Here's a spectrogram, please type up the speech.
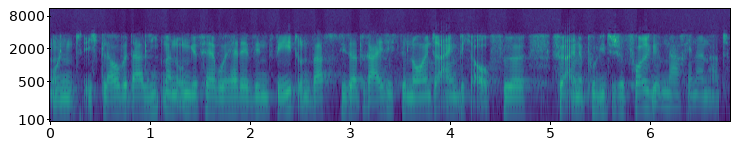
Und ich glaube, da sieht man ungefähr, woher der Wind weht und was dieser 30.09. eigentlich auch für, für eine politische Folge im Nachhinein hat.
